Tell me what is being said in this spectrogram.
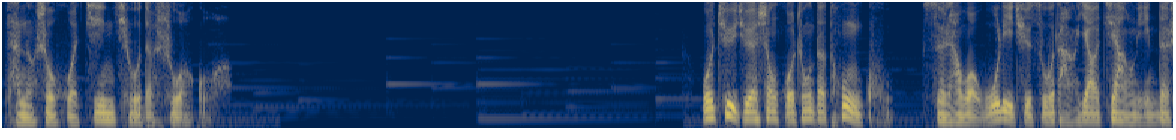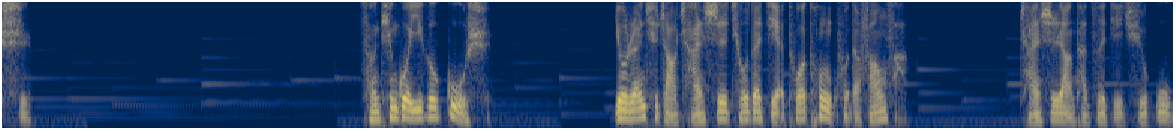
才能收获金秋的硕果。我拒绝生活中的痛苦。虽然我无力去阻挡要降临的事，曾听过一个故事。有人去找禅师求得解脱痛苦的方法，禅师让他自己去悟。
